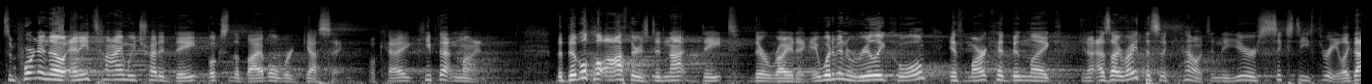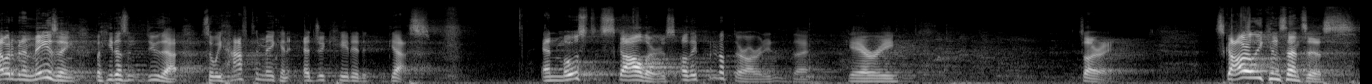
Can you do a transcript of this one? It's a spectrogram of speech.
it's important to know anytime we try to date books of the Bible, we're guessing, okay? Keep that in mind. The biblical authors did not date their writing. It would have been really cool if Mark had been like, you know, as I write this account in the year 63. Like, that would have been amazing, but he doesn't do that. So we have to make an educated guess. And most scholars, oh, they put it up there already, didn't they? Gary. It's all right. Scholarly consensus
